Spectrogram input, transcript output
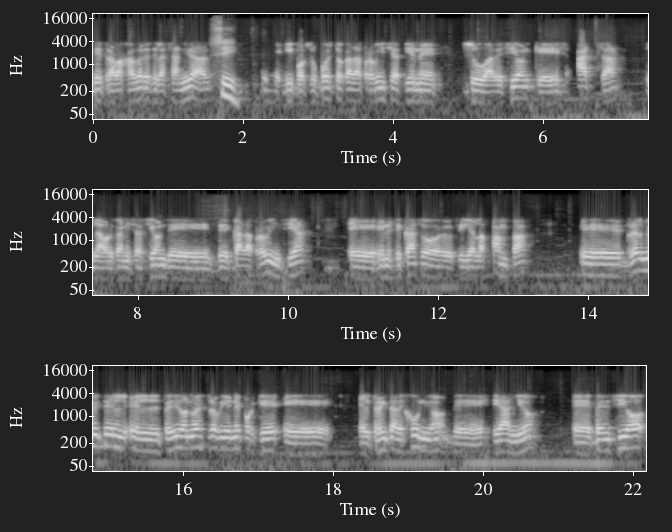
de trabajadores de la sanidad. Sí. Y por supuesto cada provincia tiene su adhesión, que es ATSA, la organización de, de cada provincia. Eh, en este caso, filial La Pampa. Eh, realmente el, pedido nuestro viene porque eh, el 30 de junio de este año venció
